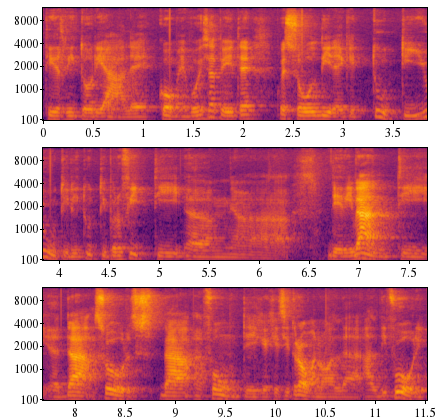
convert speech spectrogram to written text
territoriale. Come voi sapete, questo vuol dire che tutti gli utili, tutti i profitti ehm, uh, derivanti eh, da source, da fonti che, che si trovano al, al di fuori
